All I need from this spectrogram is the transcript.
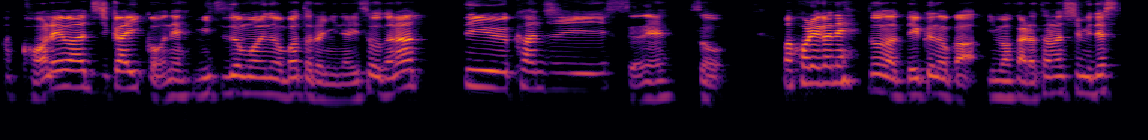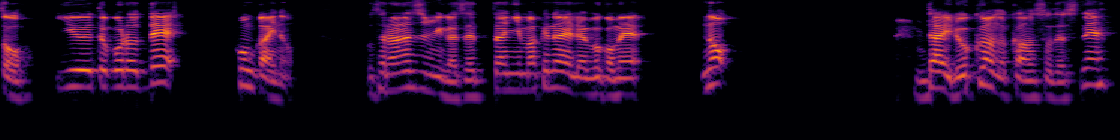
まあ、これは次回以降ね、三つどもえのバトルになりそうだなっていう感じですよね。そう。まあ、これがね、どうなっていくのか、今から楽しみですというところで、今回の幼馴染が絶対に負けないラブコメの第6話の感想ですね。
